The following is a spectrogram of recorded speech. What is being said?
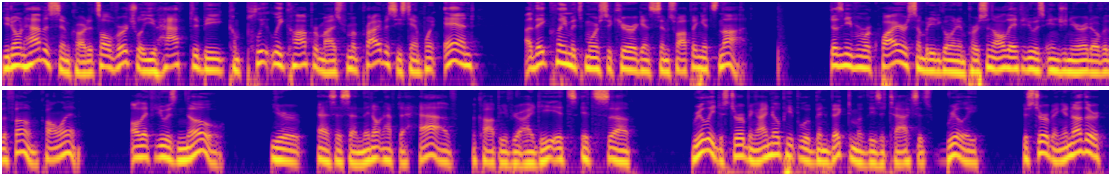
you don't have a SIM card. It's all virtual. You have to be completely compromised from a privacy standpoint. And uh, they claim it's more secure against SIM swapping. It's not. It doesn't even require somebody to go in in person. All they have to do is engineer it over the phone, call in. All they have to do is know your SSN. They don't have to have a copy of your ID. It's it's uh, really disturbing. I know people who've been victim of these attacks. It's really disturbing. Another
